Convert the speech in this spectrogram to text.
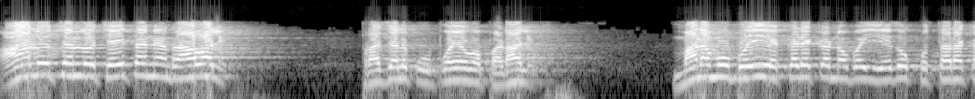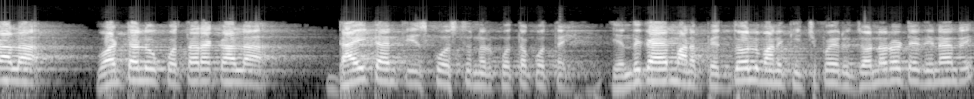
ఆలోచనలో చైతన్యం రావాలి. ప్రజలకు ఉపయోగపడాలి. మనము పోయి ఎక్కడెక్కడనో పోయి ఏదో కొత్త రకాల వంటలు కొత్త రకాల డైట్ అని తీసుకొస్తున్నారు కొత్త కొత్తవి ఎందుకంటే మన పెద్దోళ్ళు మనకి ఇచ్చిపోయారు జొన్న రొట్టె తినండి.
